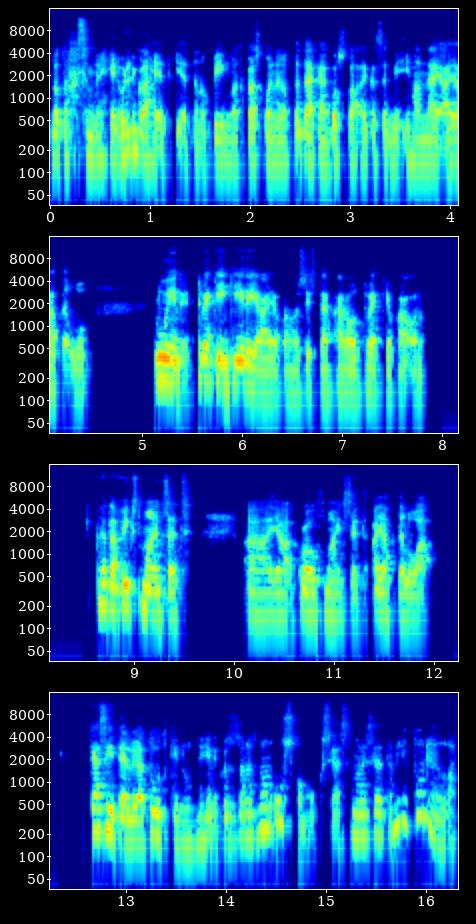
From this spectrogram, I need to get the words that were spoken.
no taas semmoinen heureka hetki, että no pingo, että kasvu en ole tätäkään koskaan aikaisemmin ihan näin ajatellut. Luin Dweckin kirjaa, joka on siis tämä Carol Dweck, joka on tätä fixed mindset ja growth mindset ajattelua käsitellyt ja tutkinut, niin kun sä sanoit, että ne on uskomuksia. Sitten mä olin siellä, että niin todella,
